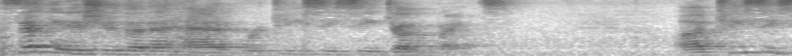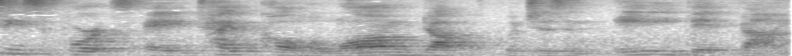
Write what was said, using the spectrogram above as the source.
the second issue that I had were TCC junk bytes. Uh, TCC supports a type called a long double, which is an 80-bit value.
